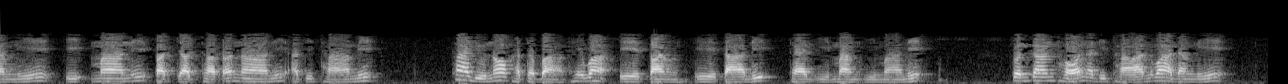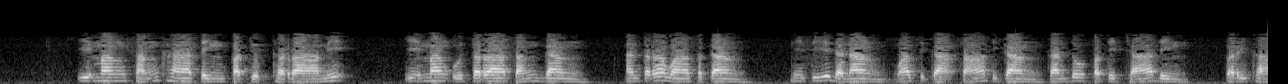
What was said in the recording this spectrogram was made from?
ดังนี้ อิมานิปัจจัตถารนานิอธิฐามิ ถ้าอยู่นอกหัตถบาทให้ว่า เอตัง เอตานิแทนอิมังอิมานิ ส่วนการถอนอธิฐานว่าดังนี้ อิมังสังคาติงปัจจุทรามิ อิมังอุตราสังกัง อันตรวาสกัง นิสีดนัง วาสิกะสาติกัง กันตุปฏิชาดิง ปริขา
